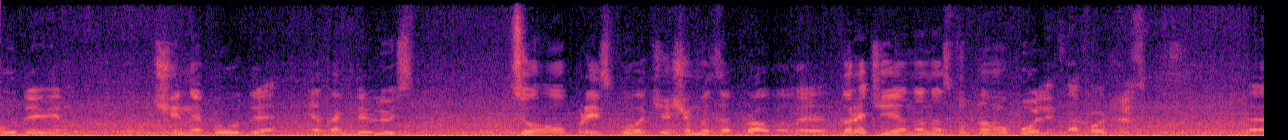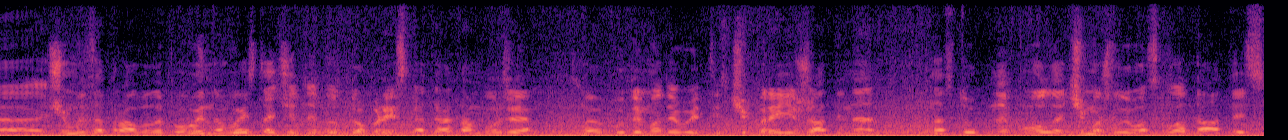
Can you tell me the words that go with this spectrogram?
Буде він чи не буде. Я так дивлюсь, цього оприскувача, що ми заправили. До речі, я на наступному полі знаходжусь. Е, Що ми заправили, повинно вистачити тут добризкати, а там вже ми будемо дивитись, чи переїжджати на наступне поле, чи можливо складатись,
